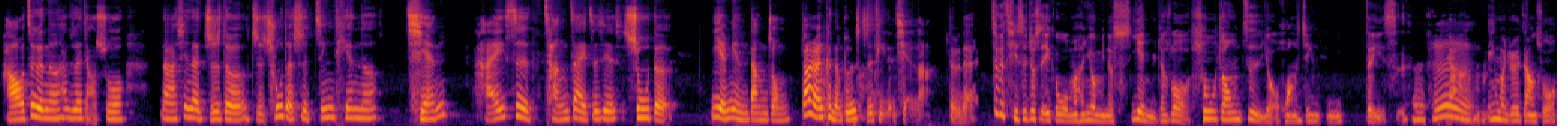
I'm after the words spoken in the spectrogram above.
好，这个呢，他就在讲说，那现在值得指出的是，今天呢，钱 还是藏在这些书的页面当中，当然可能不是实体的钱啦，对不对？这个其实就是一个我们很有名的谚语，叫做“书中自有黄金屋”的意思。嗯呀、哼，英文就是这样说，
